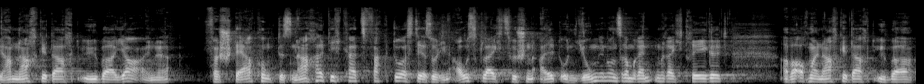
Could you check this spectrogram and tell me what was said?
wir haben nachgedacht über ja, eine Verstärkung des Nachhaltigkeitsfaktors, der so den Ausgleich zwischen alt und jung in unserem Rentenrecht regelt, aber auch mal nachgedacht über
